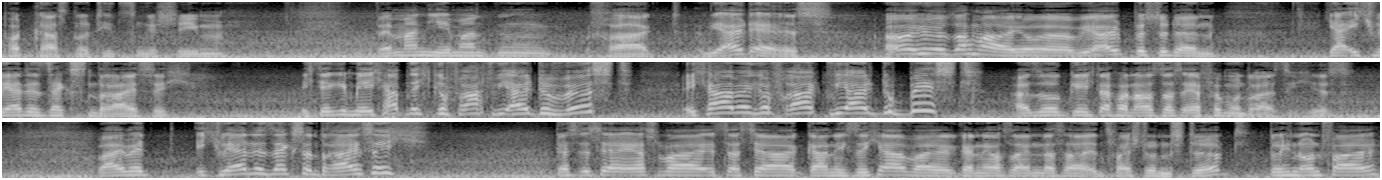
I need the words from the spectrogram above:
Podcast-Notizen geschrieben wenn man jemanden fragt, wie alt er ist. Oh, hier, sag mal, Junge, wie alt bist du denn? Ja, ich werde 36. Ich denke mir, ich habe nicht gefragt, wie alt du wirst. Ich habe gefragt, wie alt du bist. Also gehe ich davon aus, dass er 35 ist. Weil mit ich werde 36, das ist ja erstmal, ist das ja gar nicht sicher, weil kann ja auch sein, dass er in zwei Stunden stirbt durch einen Unfall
